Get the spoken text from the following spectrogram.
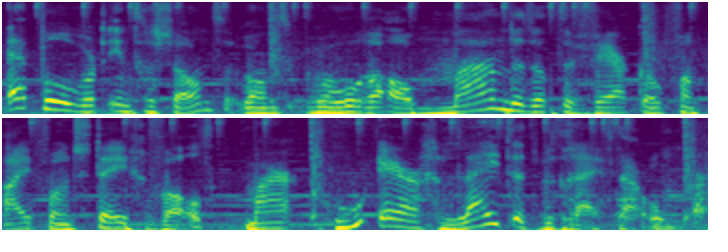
Apple wordt interessant, want we horen al maanden dat de verkoop van iPhones tegenvalt. Maar hoe erg leidt het bedrijf daaronder?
